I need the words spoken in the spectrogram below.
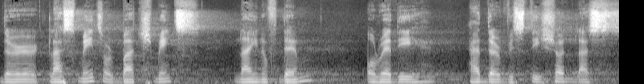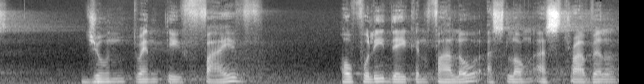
Their classmates or batchmates, nine of them, already had their visitation last June 25. Hopefully, they can follow as long as travel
